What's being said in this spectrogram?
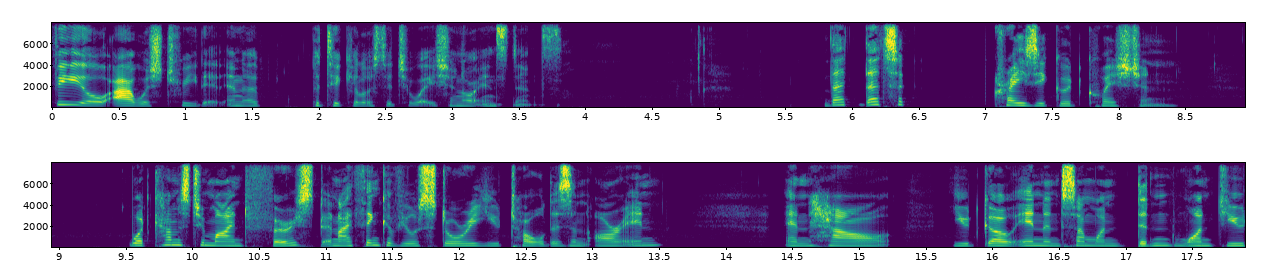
feel I was treated in a particular situation or instance? That that's a crazy good question. What comes to mind first, and I think of your story you told as an RN, and how you'd go in and someone didn't want you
